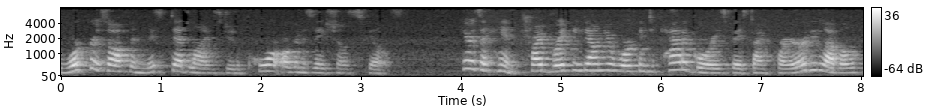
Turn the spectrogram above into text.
Workers often miss deadlines due to poor organizational skills. Here's a hint. Try breaking down your work into categories based on priority level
